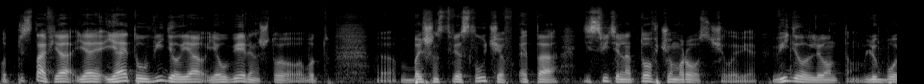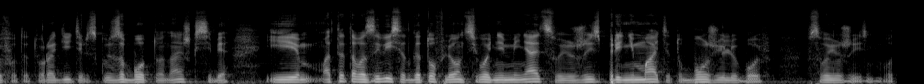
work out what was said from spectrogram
Вот представь, я, я, я это увидел, я, я уверен, что вот э, в большинстве случаев это действительно то, в чем рос человек. Видел ли он там любовь вот эту родительскую, заботу, знаешь, к себе. И от этого зависит, готов ли он сегодня менять свою жизнь, принимать эту Божью любовь в свою жизнь. Вот.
